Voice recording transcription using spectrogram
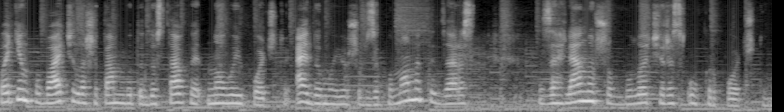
Потім побачила, що там буде доставка новою почтою. А й думаю, щоб зекономити, зараз загляну, щоб було через Укрпочту.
